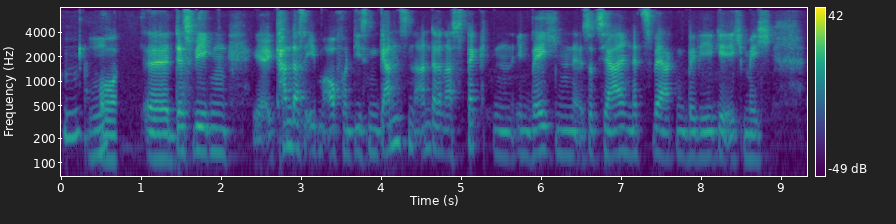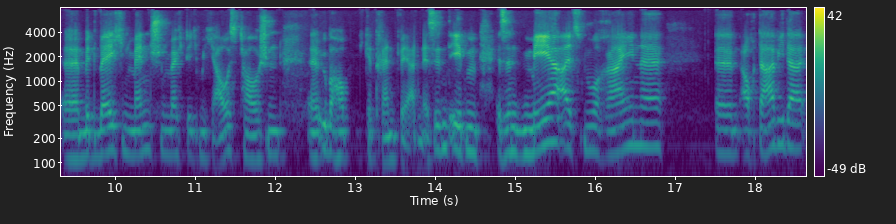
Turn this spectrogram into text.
Mhm. Und äh, deswegen äh, kann das eben auch von diesen ganzen anderen Aspekten, in welchen sozialen Netzwerken bewege ich mich, äh, mit welchen Menschen möchte ich mich austauschen, überhaupt nicht getrennt werden. Es sind eben, es sind mehr als nur reine äh, auch da wieder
